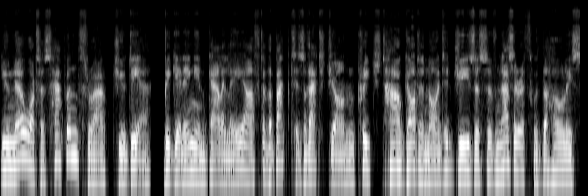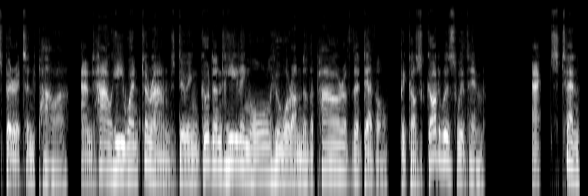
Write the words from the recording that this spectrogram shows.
You know what has happened throughout Judea, beginning in Galilee after the baptism that John preached how God anointed Jesus of Nazareth with the Holy Spirit and power and how he went around doing good and healing all who were under the power of the devil, because God was with him. Acts 10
